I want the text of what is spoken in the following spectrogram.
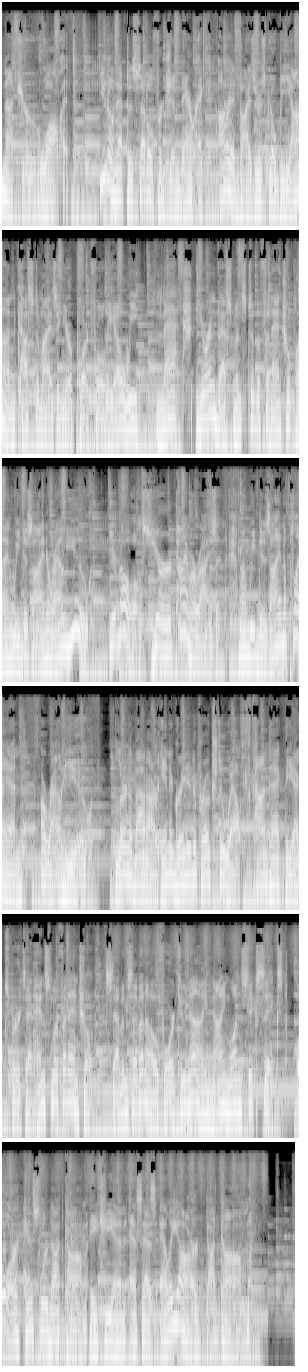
not your wallet. You don't have to settle for generic. Our advisors go beyond customizing your portfolio. We match your investments to the financial plan we design around you, your goals, your time horizon, when we design a plan around you. Learn about our integrated approach to wealth. Contact the experts at Henssler Financial, 770-429-9166 or henssler.com, H-E-N-S-S-L-E-R dot com.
